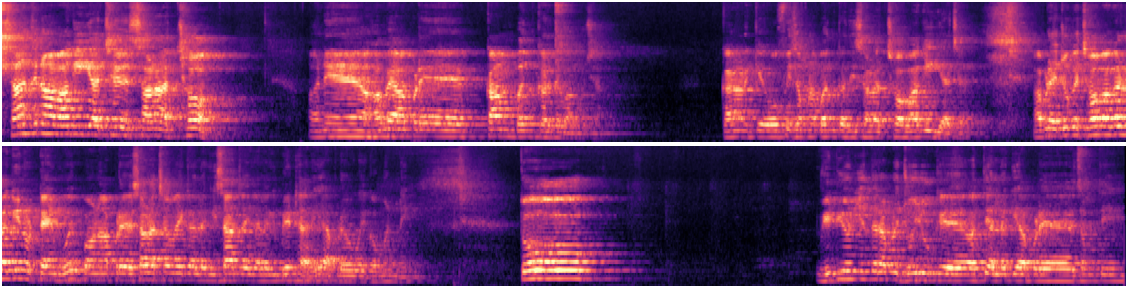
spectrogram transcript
સાંજના વાગી ગયા છે સાડા છ. અને હવે આપણે કામ બંધ કરી દેવાનું છે. કારણ કે ઓફિસ હમણાં બંધ કરી સાડા છ વાગી ગયા છે. આપણે જો કે છ વાગ્યા લગીનો ટાઈમ હોય, પણ આપણે સાડા છ વાગ્યા લગી, સાત વાગ્યા લગી બેઠા રહીએ, આપણે એવું કંઈ ગમન નહીં. તો વિડીયોની અંદર આપણે જોયું કે અત્યાર લગી આપણે સમથિંગ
